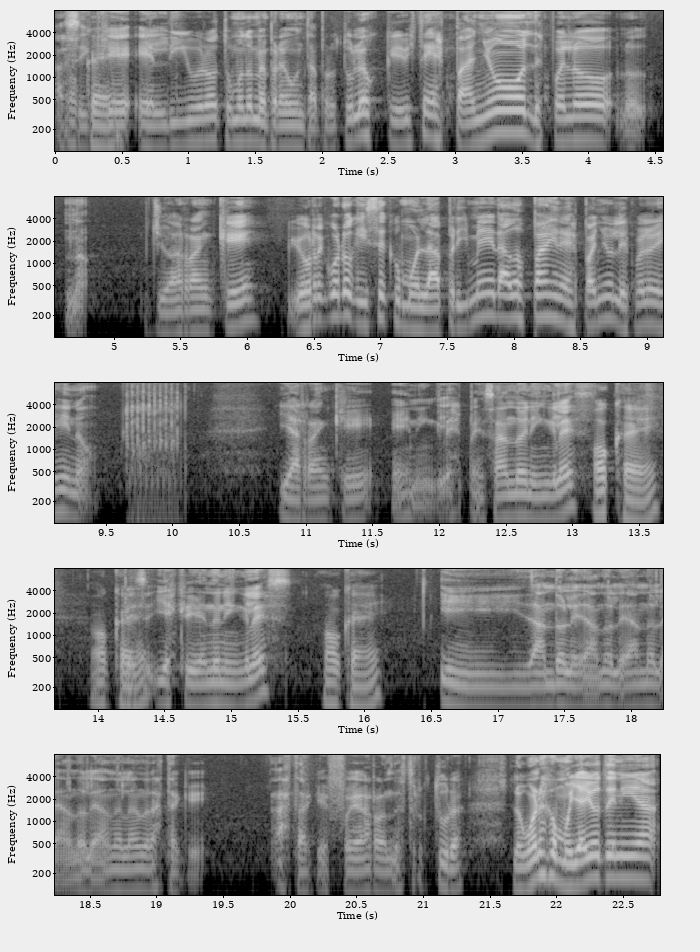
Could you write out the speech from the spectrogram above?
Así que el libro, todo el mundo me pregunta, pero tú lo escribiste en español, después lo, lo- No, yo arranqué, yo recuerdo que hice como la primera dos páginas en español y después le dije no. Y arranqué en inglés, pensando en inglés Ok. Ok. pens- y escribiendo en inglés Ok. y dándole, dándole, dándole, dándole, dándole, dándole hasta que, hasta que fue agarrando estructura. Lo bueno es como ya yo tenía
